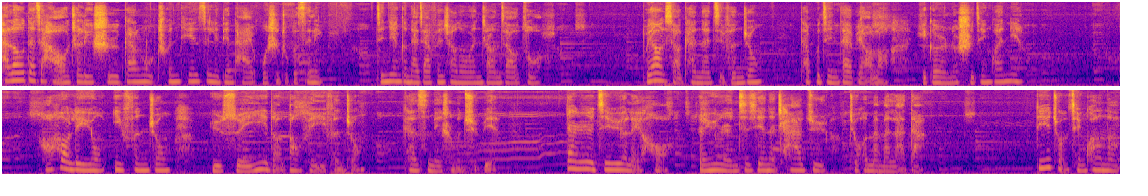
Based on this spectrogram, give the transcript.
Hello，大家好，这里是甘露春天心理电台，我是主播心灵。今天跟大家分享的文章叫做《不要小看那几分钟》，它不仅代表了一个人的时间观念。好好利用一分钟，与随意的浪费一分钟，看似没什么区别，但日积月累后，人与人之间的差距就会慢慢拉大。第一种情况呢，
